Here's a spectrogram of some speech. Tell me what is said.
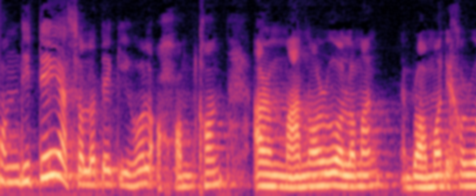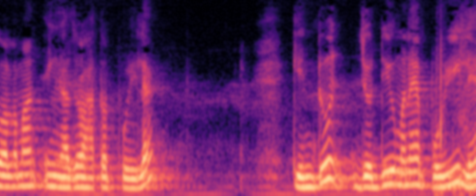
সন্ধিতেই আচলতে কি হ'ল? অসমখন আৰু মানৰো অলপমান ব্ৰহ্মদেশৰো অলপমান ইংৰাজৰ হাতত পৰিলে। কিন্তু যদিও মানে পৰিলে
